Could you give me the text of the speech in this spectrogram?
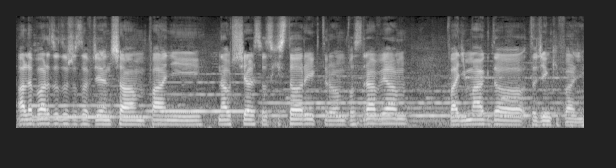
ale bardzo dużo zawdzięczam pani nauczycielce z historii, którą pozdrawiam. Pani Magdo, to dzięki pani.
